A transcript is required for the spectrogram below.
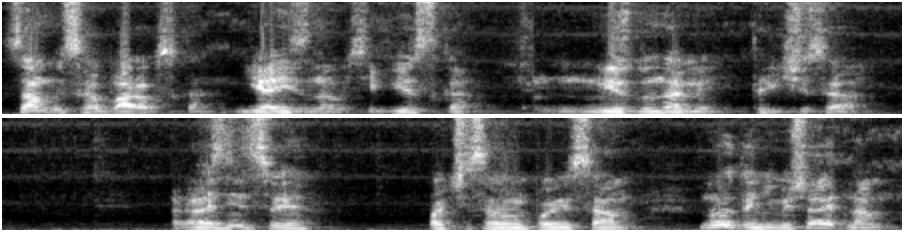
сам из Хабаровска, я из Новосибирска. Между нами три часа разницы по часовым поясам. Но это не мешает нам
